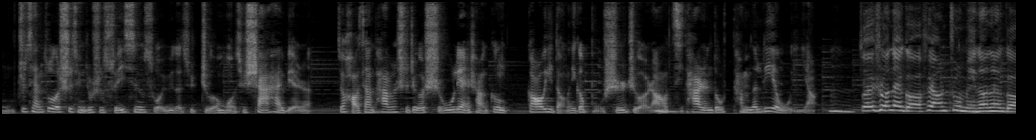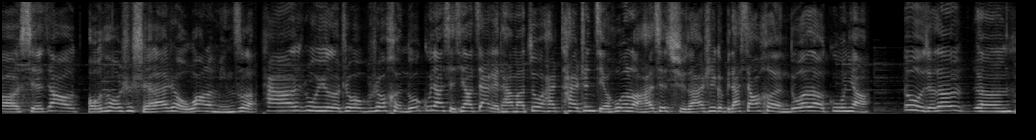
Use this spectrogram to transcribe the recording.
嗯之前做的事情就是随心所欲的去折磨、去杀害别人。就好像他们是这个食物链上更高一等的一个捕食者，然后其他人都是他们的猎物一样。嗯，所以说那个非常著名的那个邪教头头是谁来着？我忘了名字了。他入狱了之后，不是有很多姑娘写信要嫁给他吗？最后还他还真结婚了，而且娶的还是一个比他小很多的姑娘。就我觉得，嗯，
